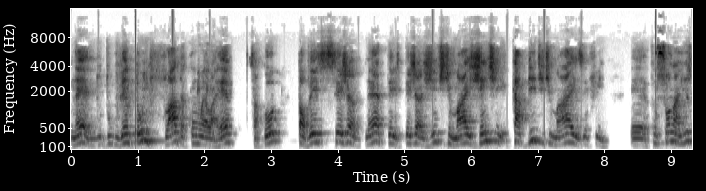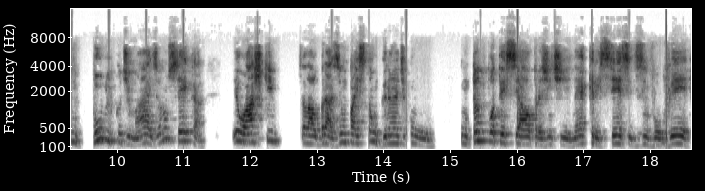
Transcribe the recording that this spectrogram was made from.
né, do, do, governo tão inflada como ela é, sacou? Talvez seja, né, esteja gente demais, gente cabide demais, enfim, é, funcionalismo público demais, eu não sei, cara. Eu acho que, sei lá, o Brasil é um país tão grande, com, com tanto potencial para a gente né, crescer, se desenvolver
